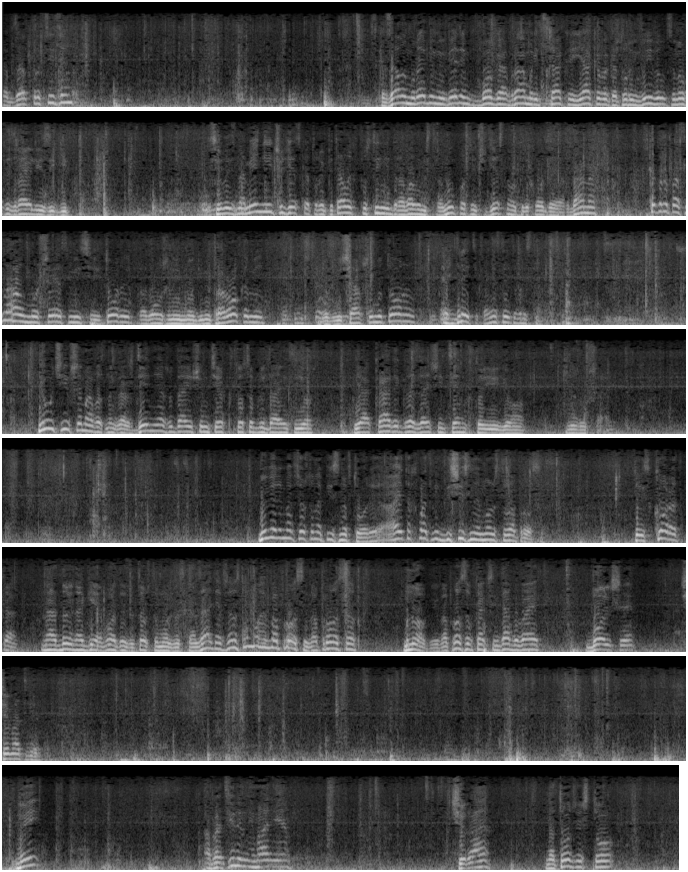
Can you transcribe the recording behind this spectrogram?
четвертый абзац, простите. Сказал ему Рэбби, мы верим в Бога Авраама, Ицхака и Якова, который вывел сынов Израиля из Египта. Силой знамений и чудес, которые питал их в пустыне, даровал им страну после чудесного перехода Иордана, который послал Моше с миссией Торы, продолженной многими пророками, возвещавшему Тору. Это третий, конец третьего листа. И учившим о вознаграждении, ожидающим тех, кто соблюдает ее, и о каре, грозящей тем, кто ее нарушает. Мы верим во все, что написано в Торе, а это хватит бесчисленное множество вопросов. То есть коротко на одной ноге вот это то, что можно сказать, а все остальное вопросы. Вопросов много. И вопросов, как всегда, бывает больше, чем ответов. Мы обратили внимание вчера на то же, что,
